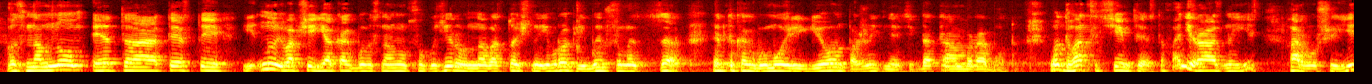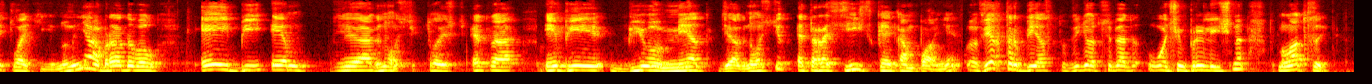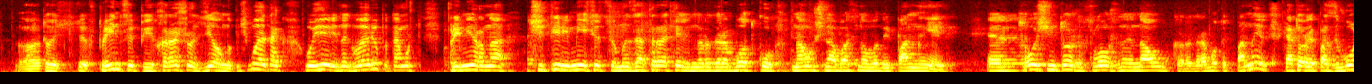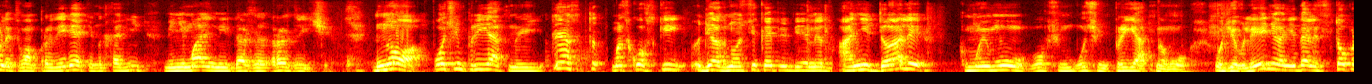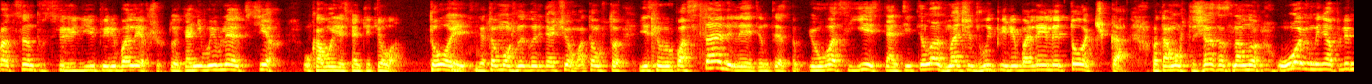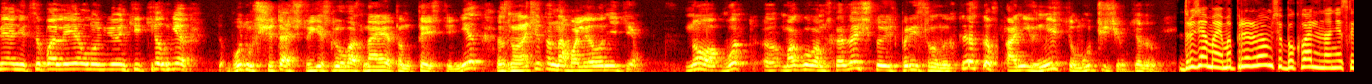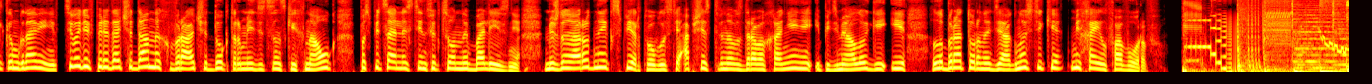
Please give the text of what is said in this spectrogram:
В основном это тесты, ну и вообще я как бы в основном сфокусирован на Восточной Европе и бывшем СССР. Это как бы мой регион по жизни, я всегда там работаю. Вот 27 тестов. Они разные, есть хорошие, есть плохие. Но меня обрадовал ABM диагностик. То есть это Эпибиомед диагностик. Это российская компания. Вектор Бест ведет себя очень прилично. Молодцы. А, то есть, в принципе, хорошо сделано. Почему я так уверенно говорю? Потому что примерно 4 месяца мы затратили на разработку научно обоснованной панели. Это очень тоже сложная наука, разработать панель, которая позволит вам проверять и находить минимальные даже различия. Но очень приятный тест московский диагностика эпидемии. Они дали к моему, в общем, очень приятному удивлению, они дали 100% среди переболевших. То есть они выявляют всех, у кого есть антитела. То есть, это можно говорить о чем? О том, что если вы поставили этим тестом, и у вас есть антитела, значит, вы переболели точка. Потому что сейчас основное, ой, у меня племянница болела, у нее антител нет. Будем считать, что если у вас на этом тесте нет, значит, она болела не тем. Но вот э, могу вам сказать, что из присланных тестов они вместе лучше, чем все другие. Друзья мои, мы прервемся буквально на несколько мгновений. Сегодня в передаче данных врач, доктор медицинских наук по специальности инфекционной болезни, международный эксперт в области общественного здравоохранения, эпидемиологии и лабораторной диагностики Михаил Фаворов.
